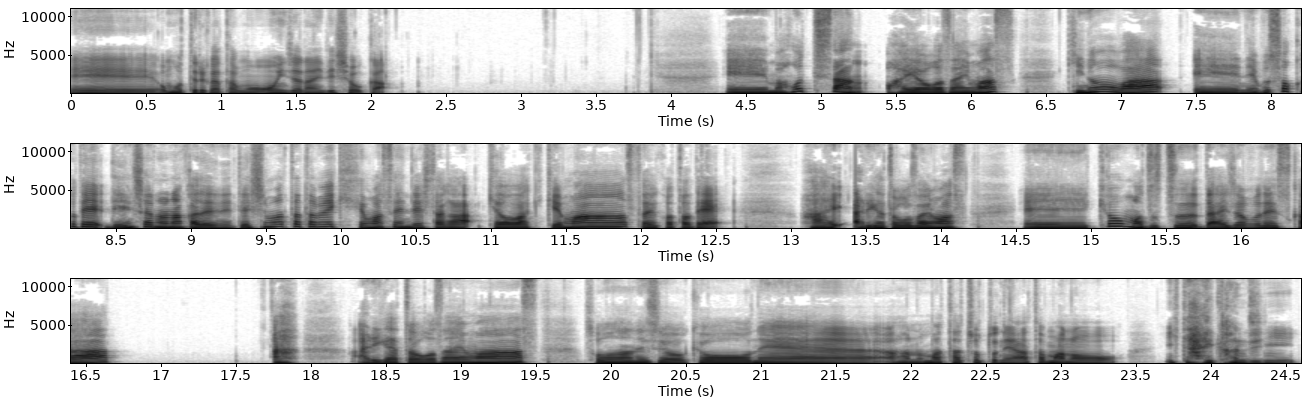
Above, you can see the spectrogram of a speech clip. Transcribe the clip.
えー、思ってる方も多いんじゃないでしょうか。えー、まほっちさん、おはようございます。昨日は、えー、寝不足で電車の中で寝てしまったため聞けませんでしたが、今日は聞けます。ということで。はい、ありがとうございます。えー、今日も頭痛大丈夫ですか？あ、ありがとうございます。そうなんですよ。今日ね、あの、またちょっとね、頭の痛い感じに、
